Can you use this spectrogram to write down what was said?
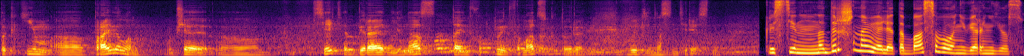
по каким э, правилам вообще э, сеть отбирает для нас ту информацию, которая будет для нас интересна. Кристина Надыршина, Виолетта Басова, UniverNews.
